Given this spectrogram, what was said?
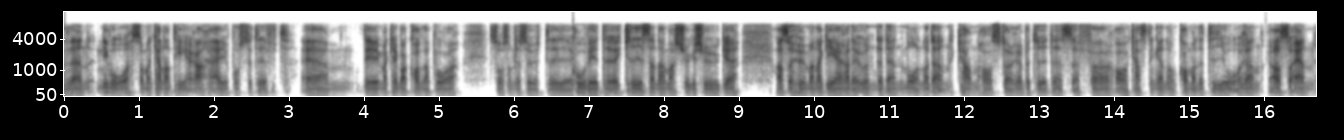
till en nivå som man kan hantera är ju positivt. Ehm, man kan ju bara kolla på så som det ser ut i covidkrisen där mars 2020. Alltså hur man agerade under den månaden kan ha större betydelse för avkastningen de kommande tio åren. Alltså än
